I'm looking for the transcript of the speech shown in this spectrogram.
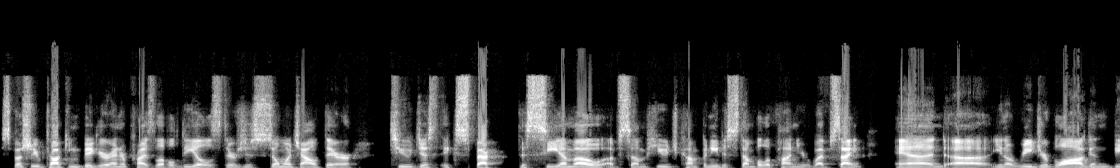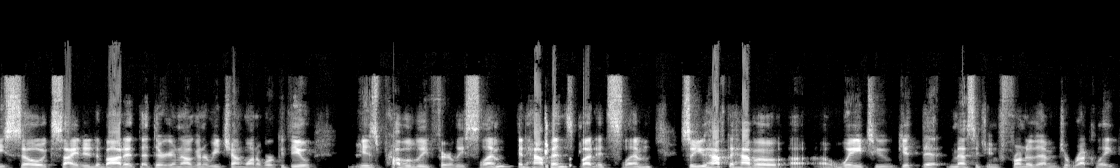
especially if we're talking bigger enterprise level deals, there's just so much out there to just expect the CMO of some huge company to stumble upon your website and uh, you know read your blog and be so excited about it that they're now going to reach out and want to work with you is probably fairly slim. It happens, but it's slim. So you have to have a, a, a way to get that message in front of them directly.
